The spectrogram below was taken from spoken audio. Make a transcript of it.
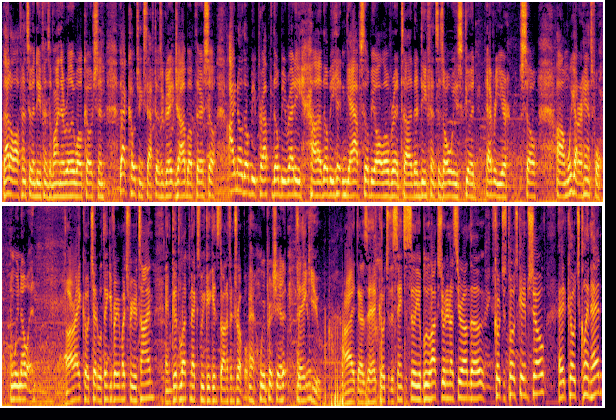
That offensive and defensive line, they're really well coached, and that coaching staff does a great job up there. So I know they'll be prepped, they'll be ready, uh, they'll be hitting gaps, they'll be all over it. Uh, their defense is always good every year. So um, we got our hands full, and we know it. All right, Coach Ed. Well, thank you very much for your time, and good luck next week against Doniphan Trumbull. Yeah, we appreciate it. Thank, you. All right, that was the head coach of the St. Cecilia Blue Hawks joining us here on the Coaches Post Game Show. Head coach Clint Head.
